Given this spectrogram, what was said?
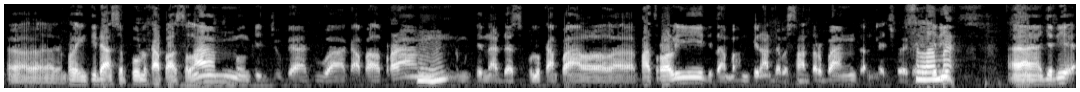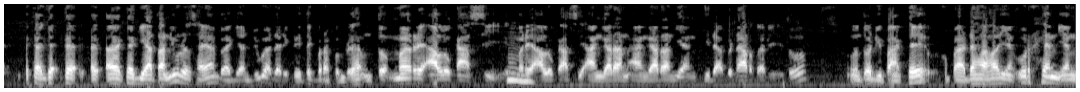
Uh, paling tidak 10 kapal selam, mungkin juga dua kapal perang, hmm. mungkin ada 10 kapal uh, patroli, ditambah mungkin ada pesawat terbang dan lain sebagainya. Selama... Jadi, uh, jadi ke, ke, ke, kegiatan ini menurut saya bagian juga dari kritik para pemerintah untuk merealokasi, hmm. merealokasi anggaran-anggaran yang tidak benar tadi itu untuk dipakai kepada hal-hal yang urgen, yang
